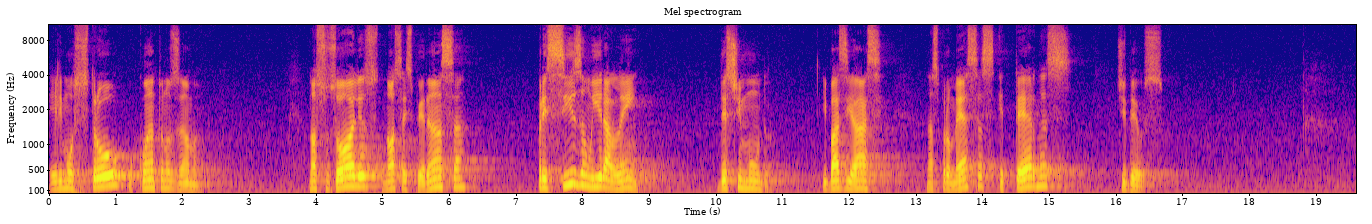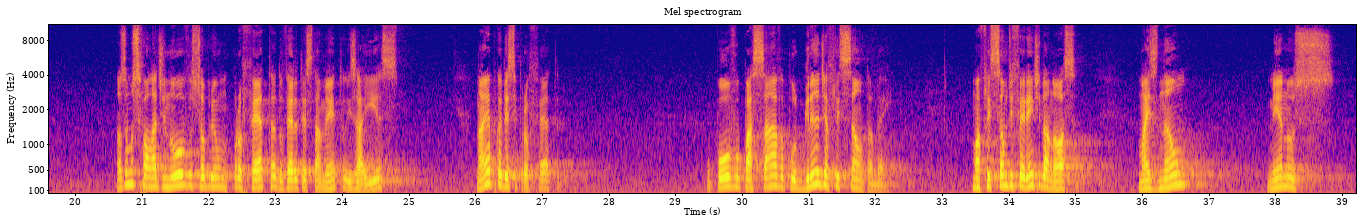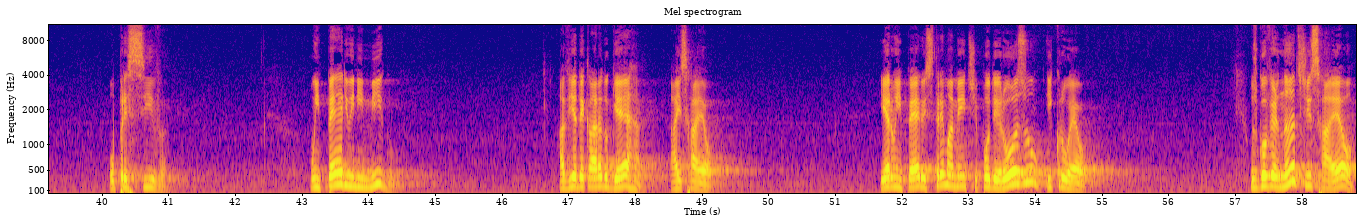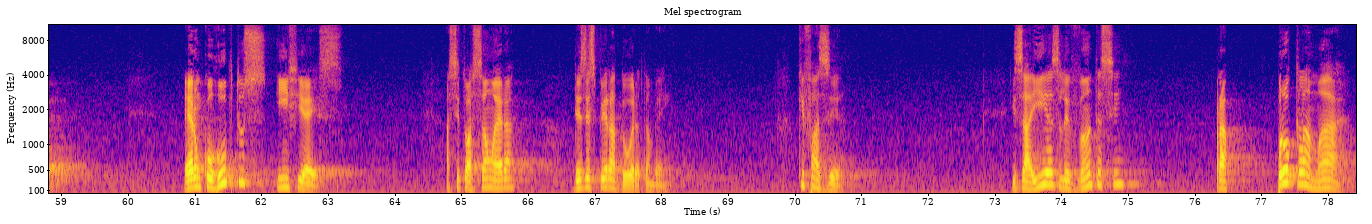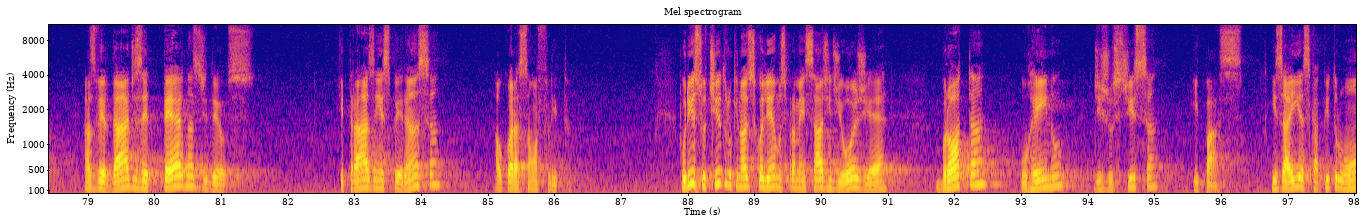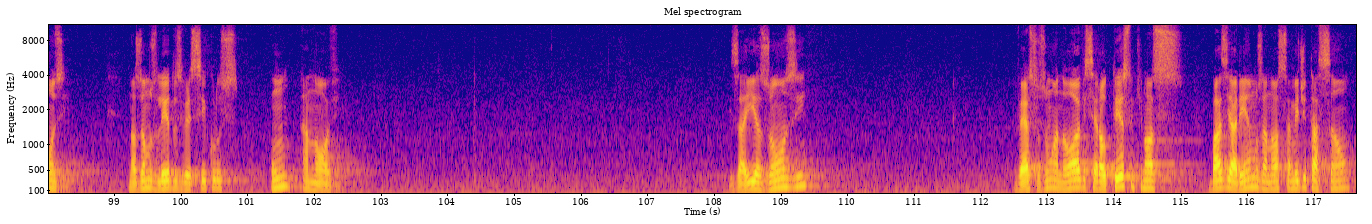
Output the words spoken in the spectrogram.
Ele mostrou o quanto nos ama. Nossos olhos, nossa esperança precisam ir além deste mundo e basear-se nas promessas eternas de Deus. Nós vamos falar de novo sobre um profeta do Velho Testamento, Isaías. Na época desse profeta, o povo passava por grande aflição também. Uma aflição diferente da nossa, mas não menos opressiva. O império inimigo havia declarado guerra a Israel. E era um império extremamente poderoso e cruel. Os governantes de Israel eram corruptos e infiéis. A situação era desesperadora também. O que fazer? Isaías levanta-se para proclamar as verdades eternas de Deus, que trazem esperança ao coração aflito. Por isso, o título que nós escolhemos para a mensagem de hoje é Brota o reino de justiça e paz. Isaías capítulo 11. Nós vamos ler dos versículos 1 a 9. Isaías 11, versos 1 a 9, será o texto em que nós basearemos a nossa meditação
